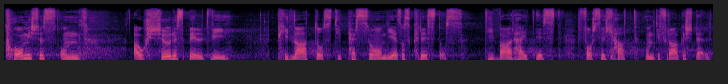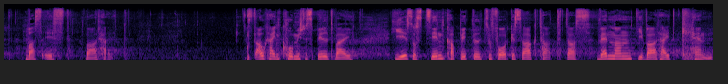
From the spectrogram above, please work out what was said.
komisches und auch schönes Bild, wie Pilatus, die Person, Jesus Christus, die Wahrheit ist, vor sich hat und die Frage stellt, was ist Wahrheit? Ist auch ein komisches Bild, weil Jesus zehn Kapitel zuvor gesagt hat, dass wenn man die Wahrheit kennt,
